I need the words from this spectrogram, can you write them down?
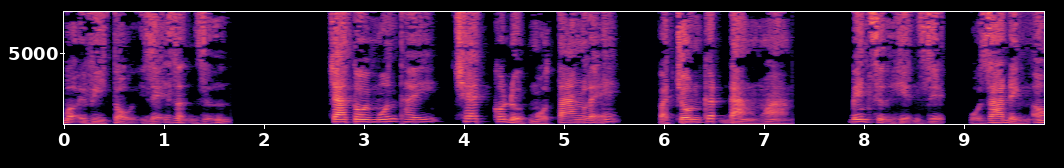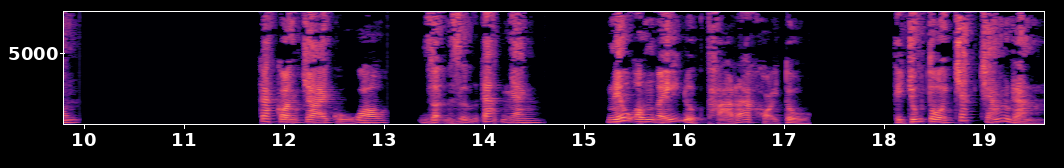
bởi vì tội dễ giận dữ. Cha tôi muốn thấy Chet có được một tang lễ và chôn cất đàng hoàng bên sự hiện diện của gia đình ông. Các con trai của Walt giận dữ đáp nhanh. Nếu ông ấy được thả ra khỏi tù, thì chúng tôi chắc chắn rằng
